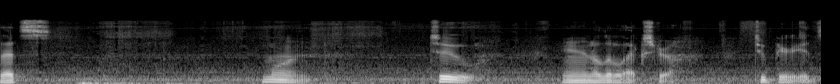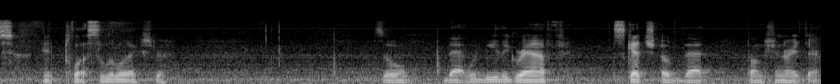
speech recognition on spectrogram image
That's one, two, and a little extra. Two periods, and plus a little extra. So that would be the graph sketch of that function right there.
